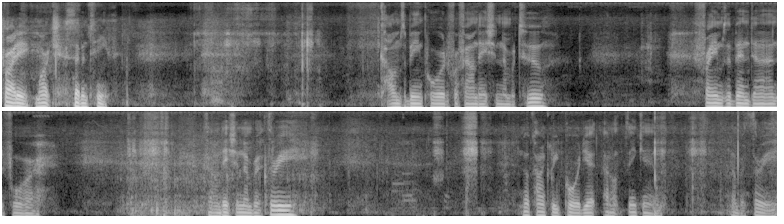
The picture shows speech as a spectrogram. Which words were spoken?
Friday, March 17th. Columns are being poured for foundation number two. Frames have been done for foundation number three. No concrete poured yet, I don't think in number three.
